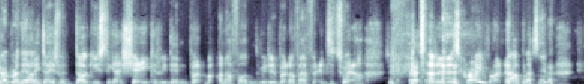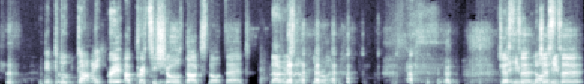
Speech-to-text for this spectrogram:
remember in the early days when Doug used to get shitty because we didn't put enough on, we didn't put enough effort into Twitter? He's done it in his grave right now, bless him. Did Doug die? I'm pretty sure Doug's not dead. No, he's not. You're right. Just to not- just he- to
